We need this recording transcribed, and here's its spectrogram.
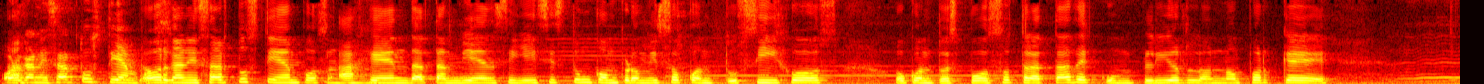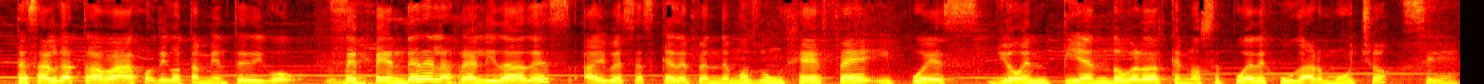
organizar tus tiempos. Organizar tus tiempos, agenda también, si ya hiciste un compromiso con tus hijos o con tu esposo, trata de cumplirlo, no porque te salga trabajo. Digo, también te digo, depende de las realidades. Hay veces que dependemos de un jefe y pues yo entiendo, ¿verdad? Que no se puede jugar mucho. Sí.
